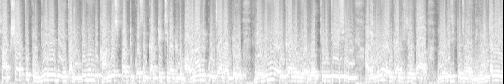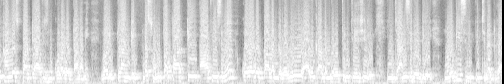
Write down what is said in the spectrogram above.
సాక్షాత్తు పృథ్వీరెడ్డి తన ఇంటి ముందు కాంగ్రెస్ పార్టీ కోసం కట్టించినటువంటి భవనాన్ని కూల్చాలంటూ రెవెన్యూ అధికారుల మీద ఒత్తిడి తీసి ఆ రెవెన్యూ అధికారుల చేత నోటీస్ ఇప్పించలేదు వెంటనే ఈ కాంగ్రెస్ పార్టీ ఆఫీసును కూలగొట్టాలని. ఇట్లాంటి అంటే సొంత పార్టీ ఆఫీసునే కూలగొట్టాలంటూ రెవెన్యూ అధికారుల ఒత్తిడి చేసి ఈ ఝాన్సీ రెడ్డి నోటీసులు ఇప్పించినట్టుగా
